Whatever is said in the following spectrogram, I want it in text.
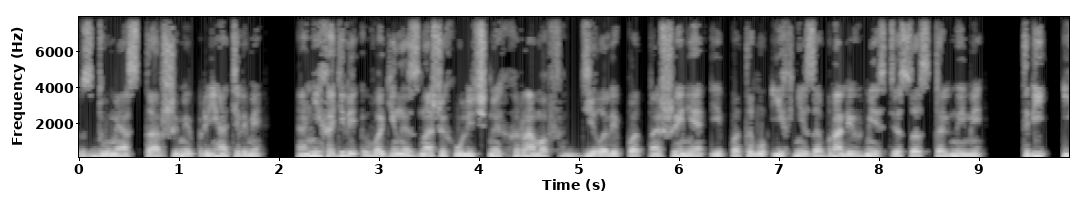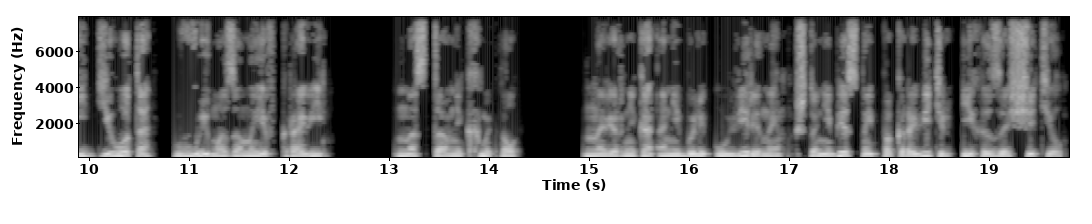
с двумя старшими приятелями. Они ходили в один из наших уличных храмов, делали подношения, и потому их не забрали вместе с остальными. Три идиота, вымазанные в крови. Наставник хмыкнул. Наверняка они были уверены, что небесный покровитель их защитил.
